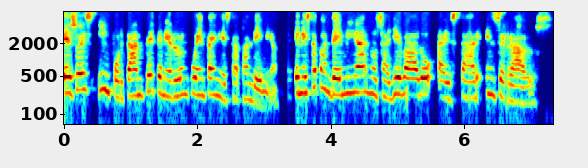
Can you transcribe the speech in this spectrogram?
Eso es importante tenerlo en cuenta en esta pandemia. En esta pandemia nos ha llevado a estar encerrados.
